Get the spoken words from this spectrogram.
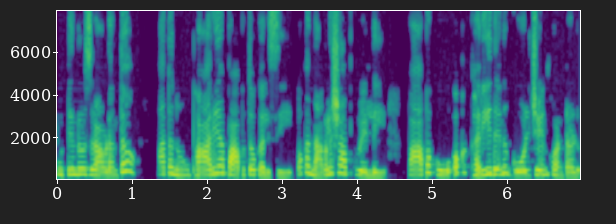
పుట్టినరోజు రావడంతో అతను భార్య పాపతో కలిసి ఒక నగల షాప్కు వెళ్ళి పాపకు ఒక ఖరీదైన గోల్డ్ చైన్ కొంటాడు.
